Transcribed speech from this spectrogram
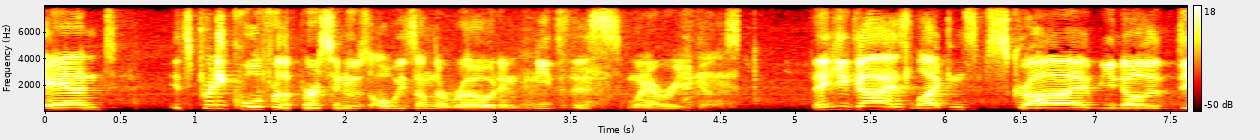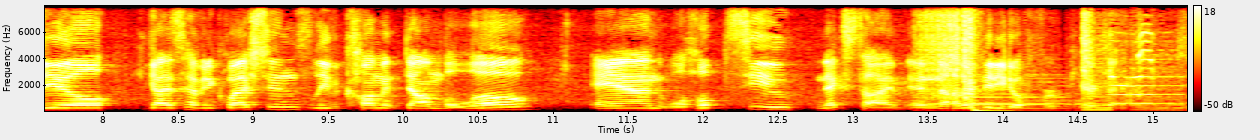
and it's pretty cool for the person who's always on the road and needs this whenever he goes. Thank you guys, like and subscribe, you know the deal. If you guys have any questions, leave a comment down below, and we'll hope to see you next time in another video for PR Tech.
